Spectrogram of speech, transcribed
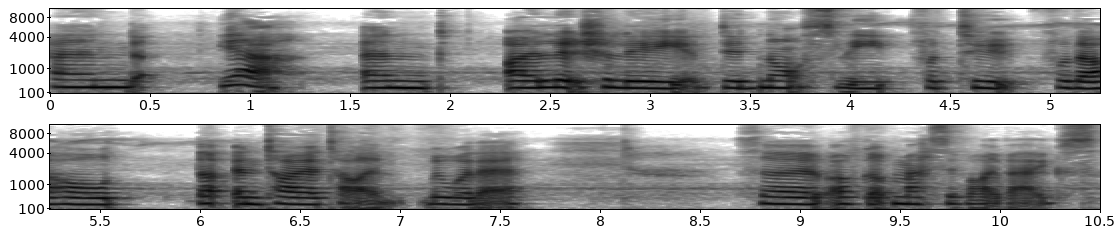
And yeah, and I literally did not sleep for two for the whole the entire time we were there. So I've got massive eye bags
